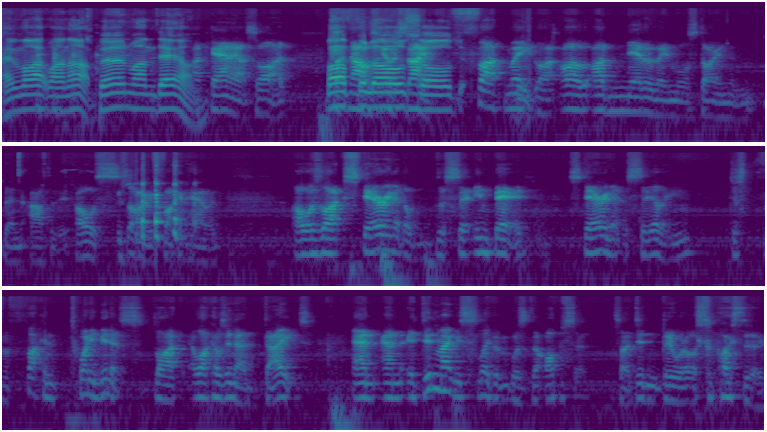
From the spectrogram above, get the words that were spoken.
and light one up. Burn one down. I down. can outside. But no, Buffalo say, soldier. Fuck me, like I, I've never been more stoned than, than after this. I was so fucking hammered. I was like staring at the the ce- in bed, staring at the ceiling, just for fucking twenty minutes, like like I was in a daze, and and it didn't make me sleep. It was the opposite. So I didn't do what I was supposed to do.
